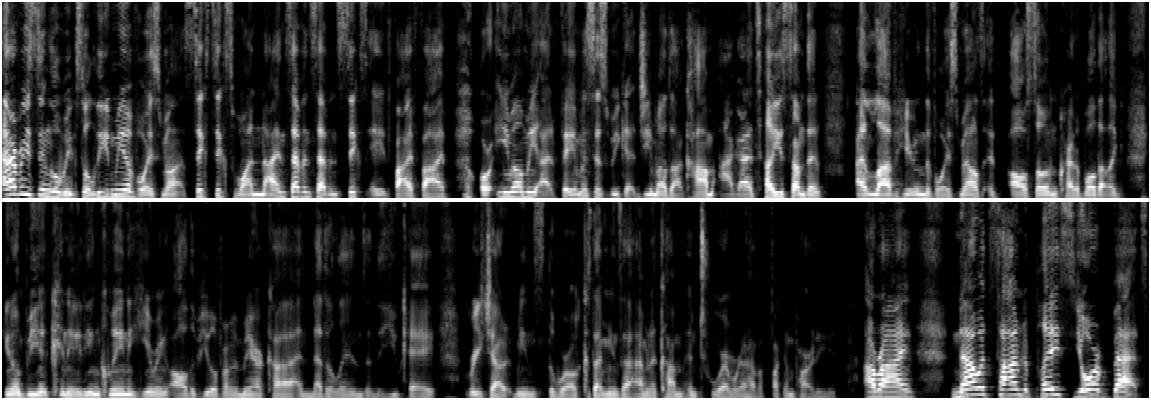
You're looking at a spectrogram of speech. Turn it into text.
every single week. So leave me a voicemail at 661-977-6855 or email me at famousthisweek at gmail.com. I gotta tell you something. I love hearing the voicemails. It's also incredible that like, you know, being a Canadian queen, hearing all the people from America and Netherlands and the UK reach out means the world. Cause that means that I'm gonna come and tour and we're gonna have a fucking party. All right. Now it's time to place your bets.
